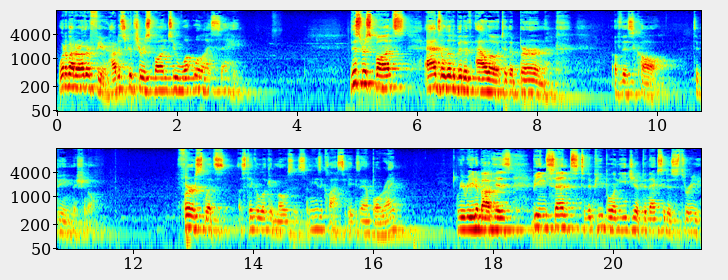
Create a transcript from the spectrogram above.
What about our other fear? How does Scripture respond to what will I say? This response adds a little bit of aloe to the burn of this call to being missional. First, let's, let's take a look at Moses. I mean, he's a classic example, right? We read about his being sent to the people in Egypt in Exodus 3.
